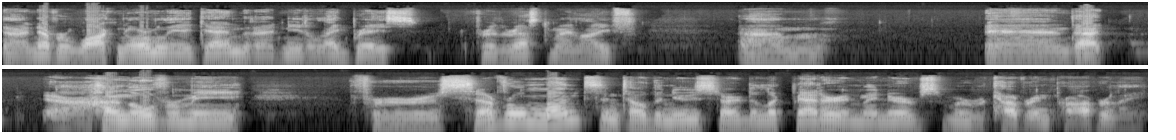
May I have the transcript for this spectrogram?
uh, never walk normally again, that I'd need a leg brace for the rest of my life. Um, and that uh, hung over me for several months until the news started to look better and my nerves were recovering properly.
